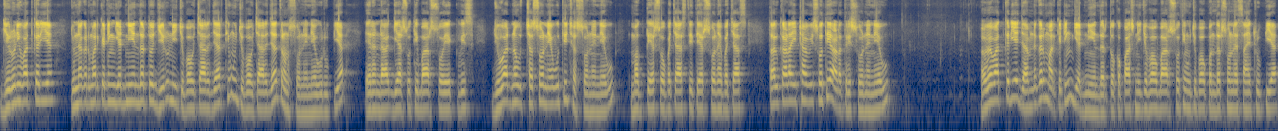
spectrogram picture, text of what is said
જીરુની વાત કરીએ જુનાગઢ માર્કેટિંગ યાર્ડની અંદર તો જીરું નીચો ભાવ ચાર હજારથી ઊંચો ભાવ ચાર હજાર ત્રણસો ને નેવું રૂપિયા. એરંડા અગિયારસોથી બારસો એકવીસ. જુવાર નવ છસો નેવુંથી છસો ને નેવું. મગ તેરસો પચાસથી તેરસો ને પચાસ. તલકાળા અઠાવીસોથી આડત્રીસો ને નેવું. હવે વાત કરીએ જામનગર માર્કેટિંગ યાર્ડની અંદર તો કપાસ નીચો ભાવ બારસોથી ઊંચો ભાવ પંદરસો ને સાઠ રૂપિયા.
